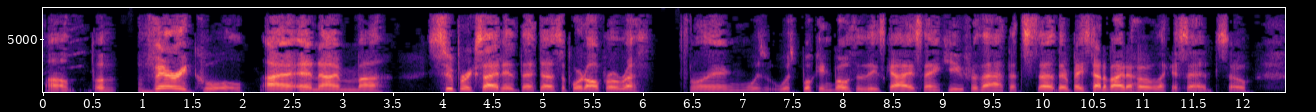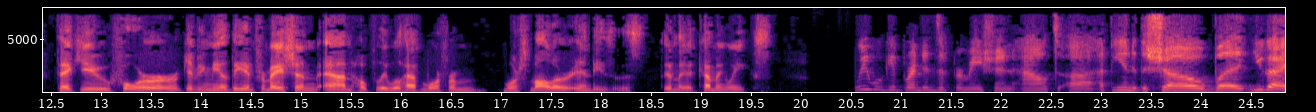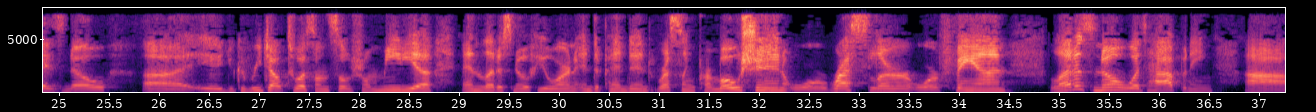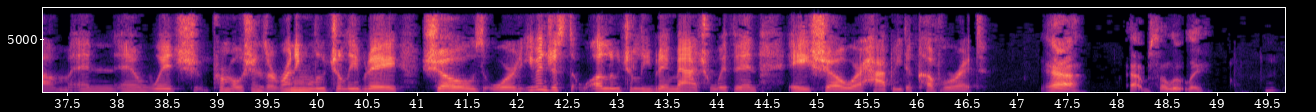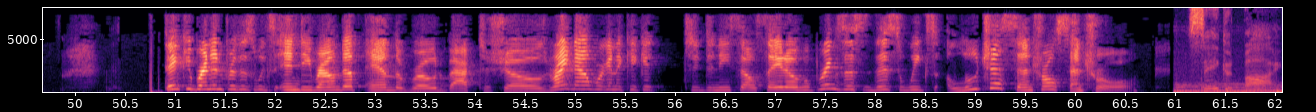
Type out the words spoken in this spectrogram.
Um, but very cool, uh, and I'm uh, super excited that uh, Support All Pro Wrestling was was booking both of these guys. Thank you for that. That's uh, they're based out of Idaho, like I said. So thank you for giving me the information, and hopefully we'll have more from more smaller indies in the coming weeks. We will give Brendan's information out uh, at the end of the show, but you guys know uh, you can reach out to us on social media and let us know if you are an independent wrestling promotion or wrestler or fan. Let us know what's happening um, and and which promotions are running lucha libre shows or even just a lucha libre match within a show. We're happy to cover it. Yeah, absolutely. Thank you, Brendan, for this week's Indie Roundup and the road back to shows. Right now, we're going to kick it to Denise Salcedo, who brings us this week's Lucha Central Central. Say goodbye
